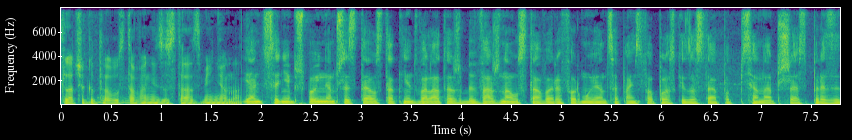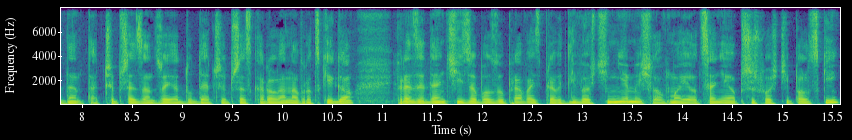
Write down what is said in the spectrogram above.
Dlaczego ta ustawa nie została zmieniona? Ja sobie nie przypominam przez te ostatnie dwa lata, żeby ważna ustawa reformująca państwo polskie została podpisana przez prezydenta, czy przez Andrzeja Dudę, czy przez Karola Nawrockiego. Prezydenci z obozu Prawa i Sprawiedliwości nie myślą w mojej ocenie o przyszłości Polski,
